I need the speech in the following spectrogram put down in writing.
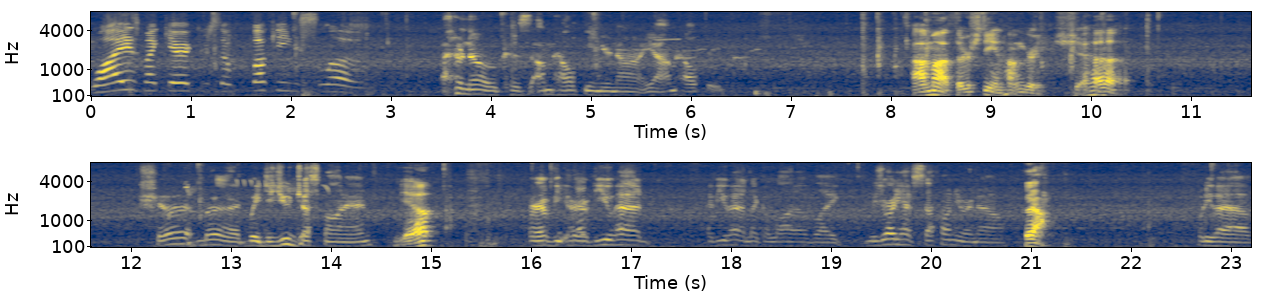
Why is my character so fucking slow? I don't know, because I'm healthy and you're not. Yeah, I'm healthy. I'm uh, thirsty and hungry. Shut up. Shut up, bud. Wait, did you just spawn in? Yep. Or have you, or have you had, have you had like a lot of like, did you already have stuff on you or no? Yeah. What do you have?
